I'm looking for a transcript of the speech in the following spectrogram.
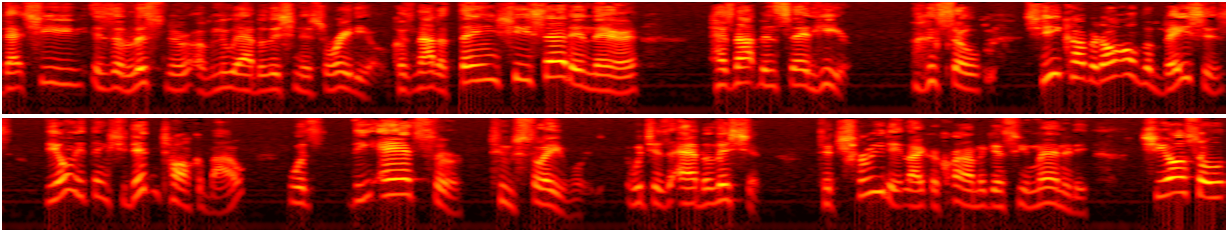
that she is a listener of New Abolitionist Radio because not a thing she said in there has not been said here. so she covered all the bases. The only thing she didn't talk about was the answer to slavery, which is abolition, to treat it like a crime against humanity. She also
